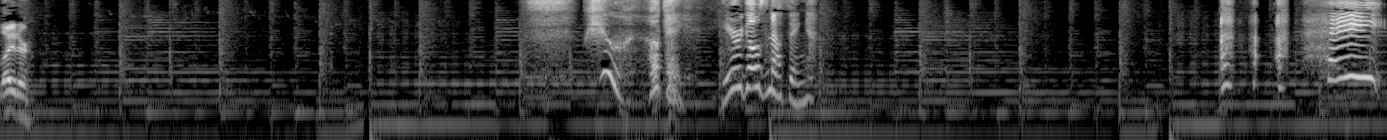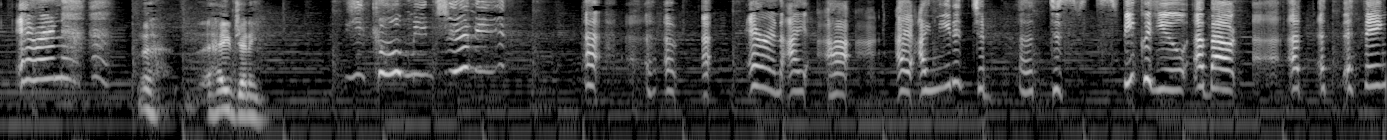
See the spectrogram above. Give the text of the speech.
Later. Phew. Okay, here goes nothing. Uh, uh, hey, Aaron. Hey, Jenny. He called me Jenny. Uh, uh, uh, uh, Aaron, I, uh, I, I needed to, uh, to speak with you about uh, a, a, a thing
